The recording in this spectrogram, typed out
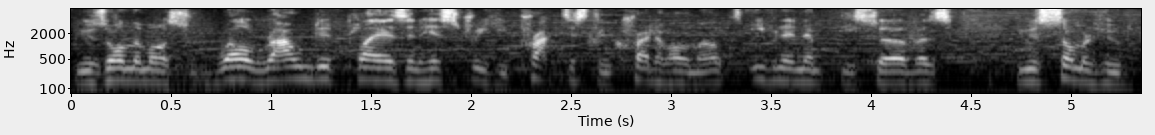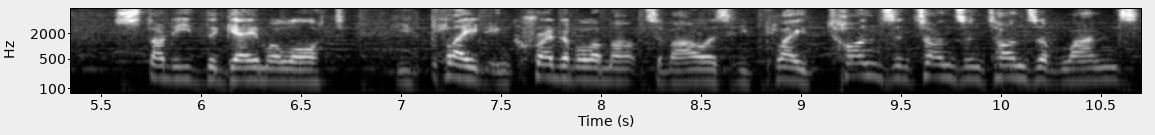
He was one of the most well-rounded players in history. He practiced incredible amounts, even in empty servers. He was someone who'd studied the game a lot. He'd played incredible amounts of hours. He played tons and tons and tons of LANs,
